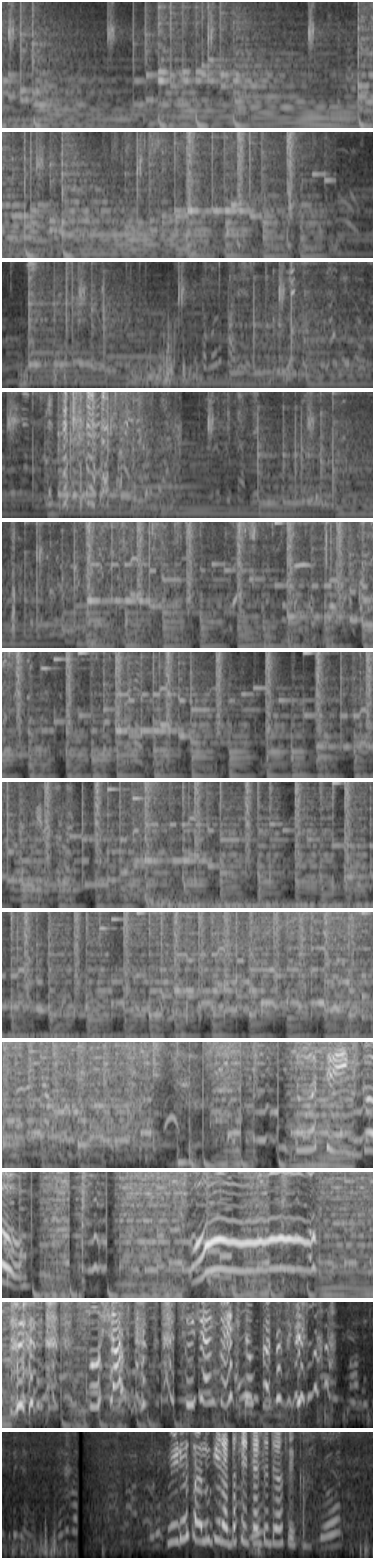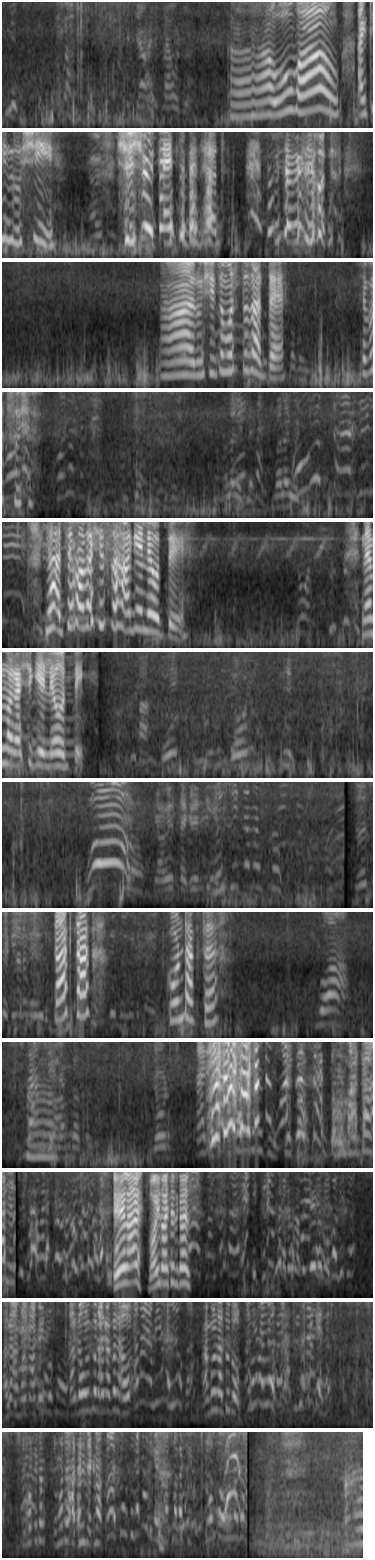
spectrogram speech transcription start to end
टप्प्यातच गेला व्हिडिओ चालू केला आता फेकायचं तेव्हा फेका. Oh wow. I think Rishi. शिशविता येते त्याच्यात. तुमच्या व्हिडिओत. हा ऋषीचं मस्त जात आहे हे बघ सुश ह्याचे मगाशी सहा गेले होते. नाही मगाशी गेले होते. टाक टाक. कोण टाकतंय? ए नाही बॉई व्हायचं गर्ल्स हा,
